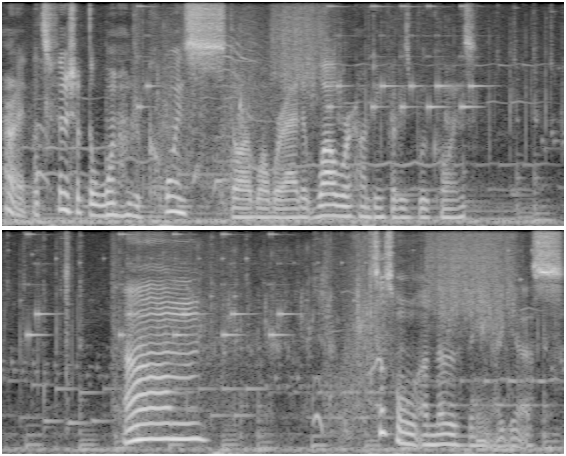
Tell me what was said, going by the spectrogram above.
Alright, let's finish up the 100 coin star while we're at it, while we're hunting for these blue coins. Um, it's also another thing, I guess.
